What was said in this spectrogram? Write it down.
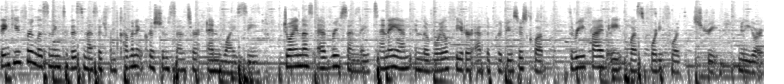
Thank you for listening to this message from Covenant Christian Center NYC. Join us every Sunday, 10 a.m. in the Royal Theater at the Producers Club, 358 West 44th Street, New York.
